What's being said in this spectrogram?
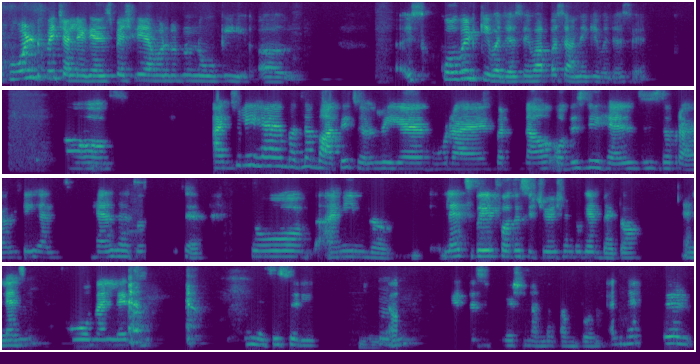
होल्ड पे चले गए specially I want to know कि इस कोविड की वजह से वापस आने की वजह से। एक्चुअली uh, है मतलब बातें चल रही है हो रहा है but now obviously health is the priority health health है तो कुछ है तो I mean let's wait for the situation to get better and let's go and let's necessary the situation under control and then फिर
